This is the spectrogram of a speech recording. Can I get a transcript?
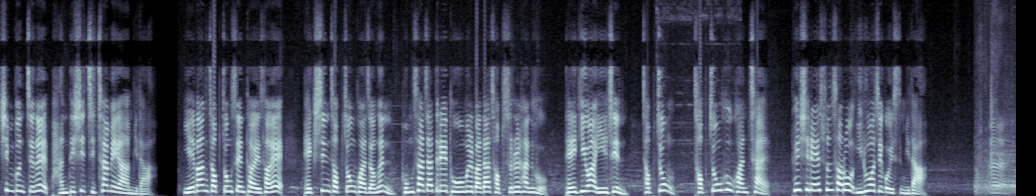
신분증을 반드시 지참해야 합니다. 예방접종센터에서의 백신 접종 과정은 봉사자들의 도움을 받아 접수를 한 후 대기와 일진, 접종, 접종 후 관찰, 회실의 순서로 이루어지고 있습니다. 네,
